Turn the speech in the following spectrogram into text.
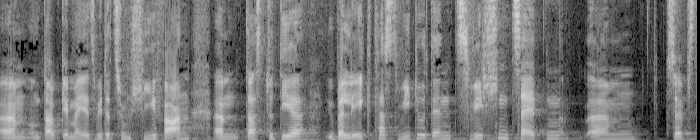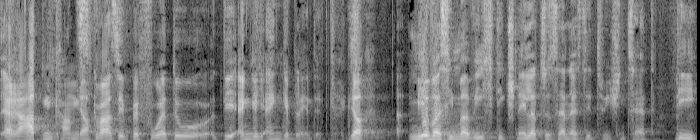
ähm, und da gehen wir jetzt wieder zum Skifahren, ähm, dass du dir überlegt hast, wie du den Zwischenzeiten ähm, selbst erraten kannst, ja. quasi bevor du die eigentlich eingeblendet kriegst. Ja, mir war es immer wichtig, schneller zu sein als die Zwischenzeit, die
